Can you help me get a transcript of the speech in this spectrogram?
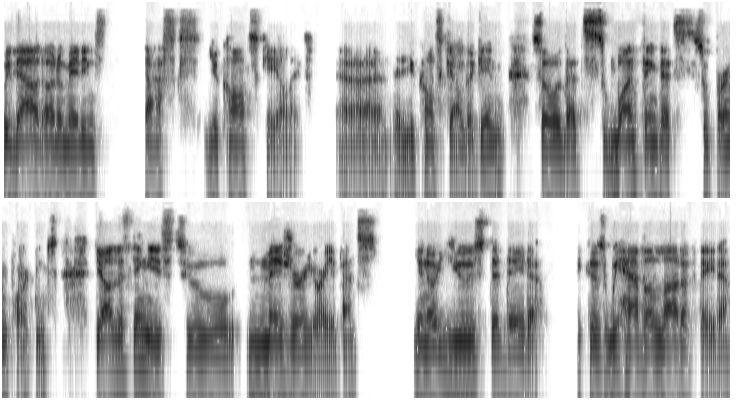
Without automating tasks, you can't scale it. Uh, you can't scale the game. So that's one thing that's super important. The other thing is to measure your events you know use the data because we have a lot of data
